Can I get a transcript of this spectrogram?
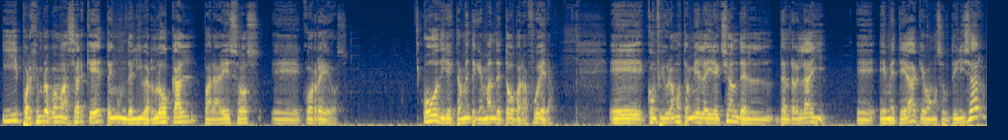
Y, por ejemplo, podemos hacer que tenga un deliver local para esos eh, correos. O directamente que mande todo para afuera. Eh, configuramos también la dirección del, del relay eh, MTA que vamos a utilizar.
